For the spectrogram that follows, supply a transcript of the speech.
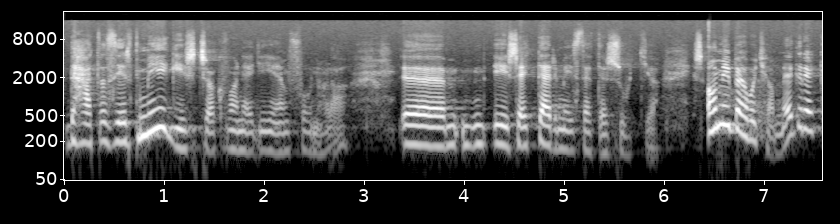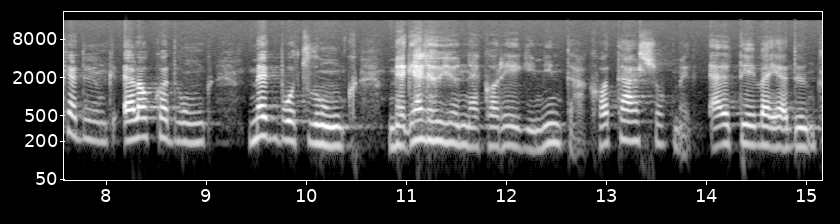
de hát azért mégiscsak van egy ilyen fonala és egy természetes útja. És amiben, hogyha megrekedünk, elakadunk, megbotlunk, meg előjönnek a régi minták, hatások, meg eltévejedünk,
